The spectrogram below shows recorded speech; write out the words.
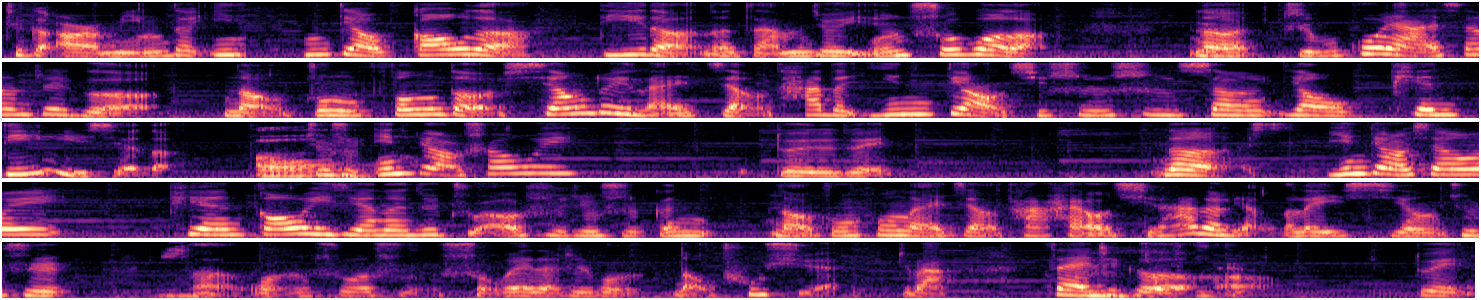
这个耳鸣的音音调高的、低的，那咱们就已经说过了。那只不过呀，像这个脑中风的，相对来讲，它的音调其实是像要偏低一些的，就是音调稍微，对对对，那音调稍微。偏高一些呢，就主要是就是跟脑中风来讲，它还有其他的两个类型，就是呃，我们说是所谓的这种脑出血，对吧？在这个对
